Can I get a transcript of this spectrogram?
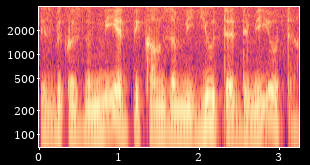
is because the miyut becomes a miyuta de miyuta.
